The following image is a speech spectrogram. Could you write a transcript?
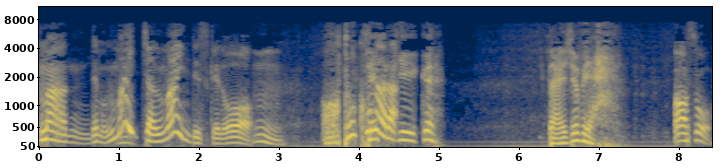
まあ、でもうまいっちゃうまいんですけどう、ん。男なら。大丈夫や。あ、そ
